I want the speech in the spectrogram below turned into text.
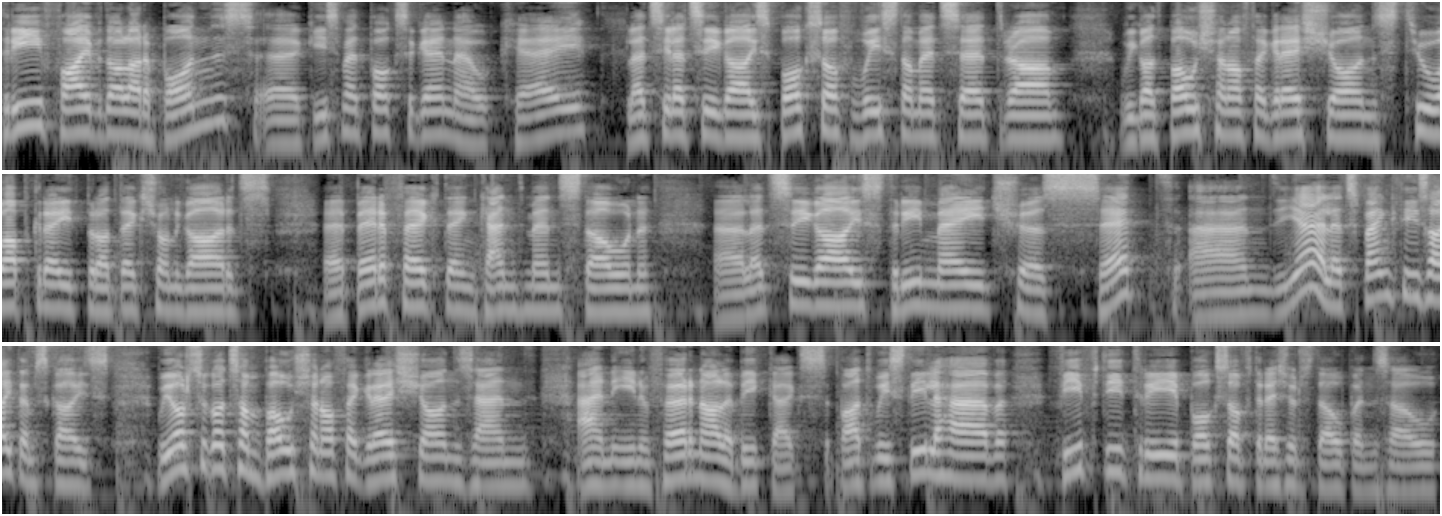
three five dollar bonds uh, box again okay Let's see, let's see, guys. Box of Wisdom, etc. We got Potion of Aggressions, two upgrade protection guards, a perfect enchantment stone, uh, let's see guys, 3 mage uh, set. And yeah, let's bank these items guys. We also got some potion of aggressions and an infernal pickaxe, but we still have 53 box of treasures to open, so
